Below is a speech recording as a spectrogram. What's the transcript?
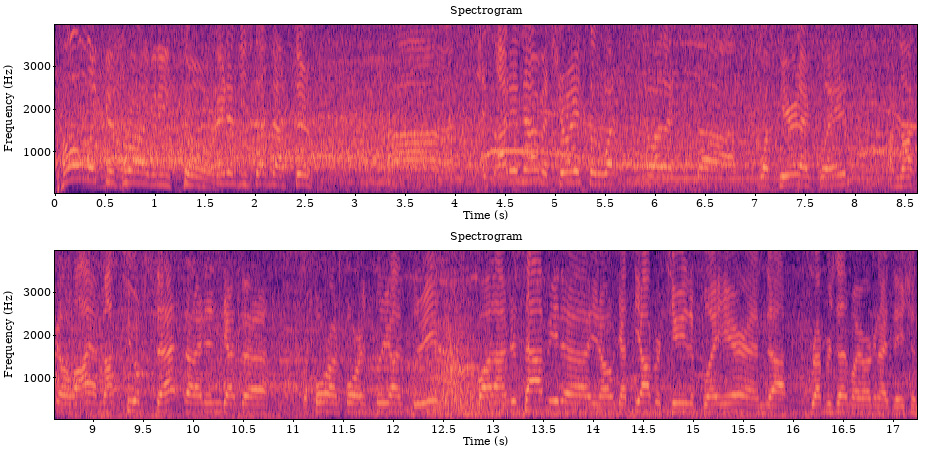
Pollock could drive and he scored. Right as you said that too. Uh, I didn't have a choice on what what, I, uh, what period I played. I'm not gonna lie, I'm not too upset that I didn't get the the four on four, three on three. But I'm just happy to you know get the opportunity to play here and uh, represent my organization.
